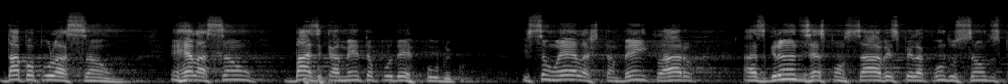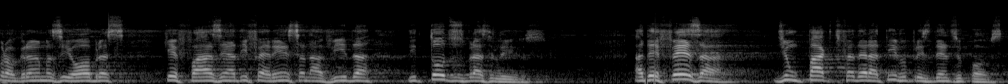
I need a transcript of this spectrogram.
da população em relação basicamente ao poder público. E são elas também, claro, as grandes responsáveis pela condução dos programas e obras que fazem a diferença na vida de todos os brasileiros. A defesa de um pacto federativo, presidente Zukovski,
